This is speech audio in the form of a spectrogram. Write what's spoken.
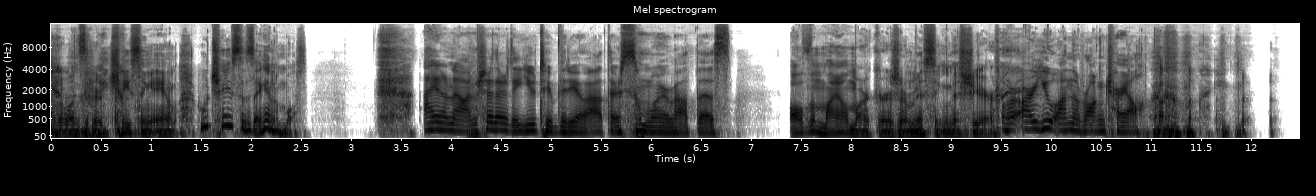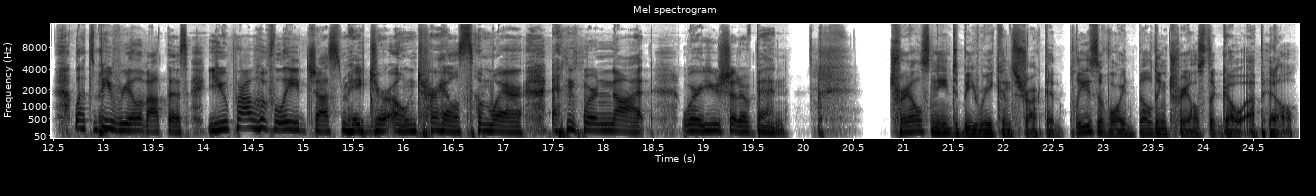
are the ones that are chasing animals. Who chases animals? I don't know. I'm sure there's a YouTube video out there somewhere about this. All the mile markers are missing this year. Or are you on the wrong trail? Let's be real about this. You probably just made your own trail somewhere and we're not where you should have been. Trails need to be reconstructed. Please avoid building trails that go uphill.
